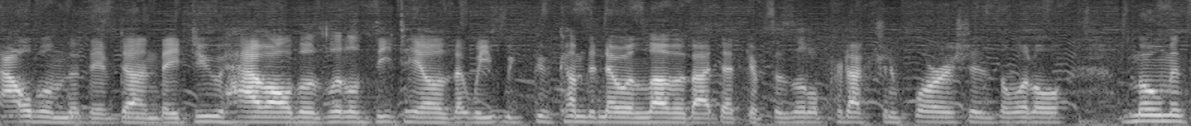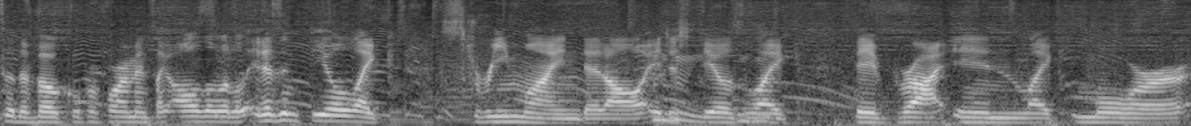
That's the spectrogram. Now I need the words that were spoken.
album that they've done, they do have all those little details that we, we we've come to know and love about Death Grips. Those little production flourishes, the little moments of the vocal performance, like all the little. It doesn't feel like streamlined at all. It just Mhm, feels mhm. like they've brought in like more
